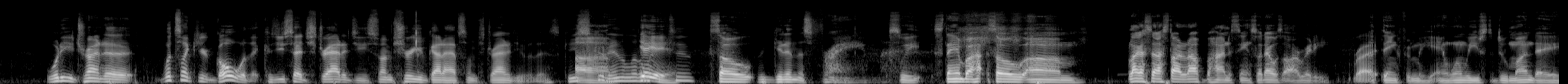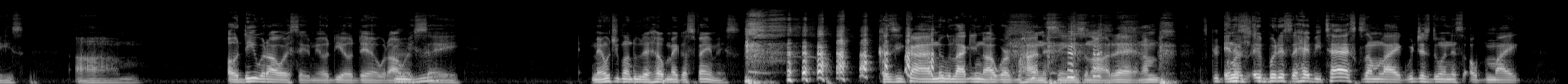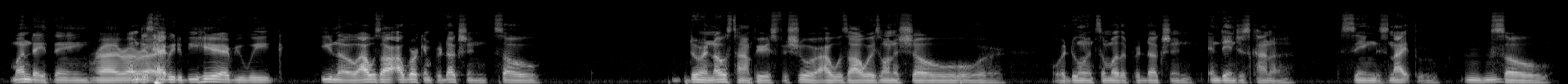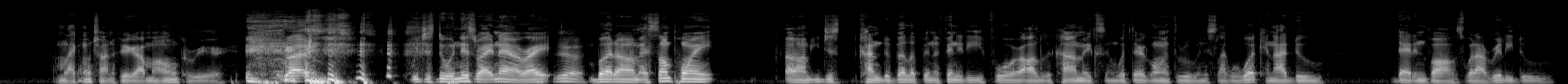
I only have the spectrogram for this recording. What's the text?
What are you trying to? What's like your goal with it? Because you said strategy, so I'm sure you've got to have some strategy with this. Can you scoot Uh, in a little yeah, bit yeah. too? So Get in this frame. sweet, staying behind. So um, like I said, I started off behind the scenes, so that was already Right. thing for me. And when we used to do Mondays, um, OD would always say to me, OD Odell would always Mhm. say, "Man, what you gonna do to help make us famous?" Because he kind of knew, like you know, I work behind the scenes and all that. And I'm, It's good and it's, it, but it's a heavy task because I'm like, we're just doing this open mic Monday thing. right, right. I'm just right. happy to be here every week. You know, I was I work in production, so during those time periods for sure, I was always on a show or or doing some other production, and then just kind of seeing this night through. Mhm. So I'm like, I'm trying to figure out my own career. Right. We're just doing this right now, right? yeah. But um, at some point, um, you just kind of develop an affinity for all of the comics and what they're going through, and it's like, well, what can I do that involves what I really do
